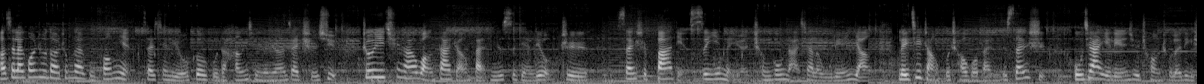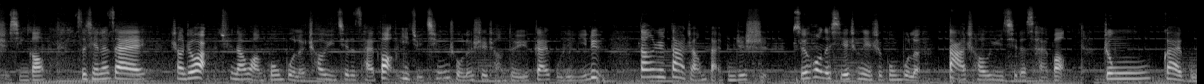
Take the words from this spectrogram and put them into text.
好，再来关注到中概股方面，在线旅游个股的行情呢仍然在持续。周一去哪儿网大涨百分之四点六，至三十八点四一美元，成功拿下了五连阳，累计涨幅超过百分之三十，股价也连续创出了历史新高。此前呢，在上周二，去哪儿网公布了超预期的财报，一举清除了市场对于该股的疑虑，当日大涨百分之十。随后呢，携程也是公布了大超预期的财报，中概股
